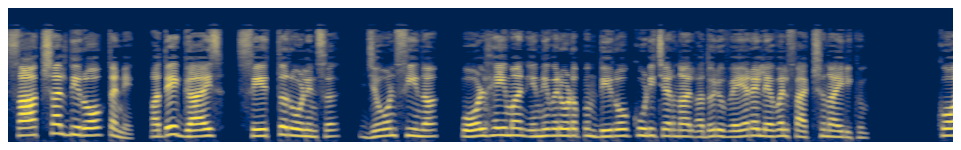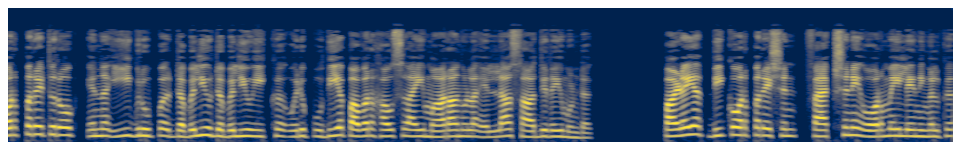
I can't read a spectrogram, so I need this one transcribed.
സാക്ഷാൽ ദി റോക്ക് തന്നെ. അതേ guys Seth Rollins John Cena Paul Heyman എന്നിവരോടൊപ്പം ദി റോക്ക് കൂടി ചേർന്നാൽ അതൊരു വേറെ ലെവൽ ഫാക്ഷൻ ആയിരിക്കും. കോർപ്പറേറ്റ് റോക്ക് എന്ന ഈ ഗ്രൂപ്പ് ഡബ്ല്യു ഡബ്ല്യു ഇക്ക് ഒരു പുതിയ പവർ ഹൗസ് ആയി മാറാനുള്ള എല്ലാ സാധ്യതയുമുണ്ട്. പഴയ ദി കോർപ്പറേഷൻ ഫാക്ഷനെ ഓർമ്മയില്ലേ നിങ്ങൾക്ക്?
